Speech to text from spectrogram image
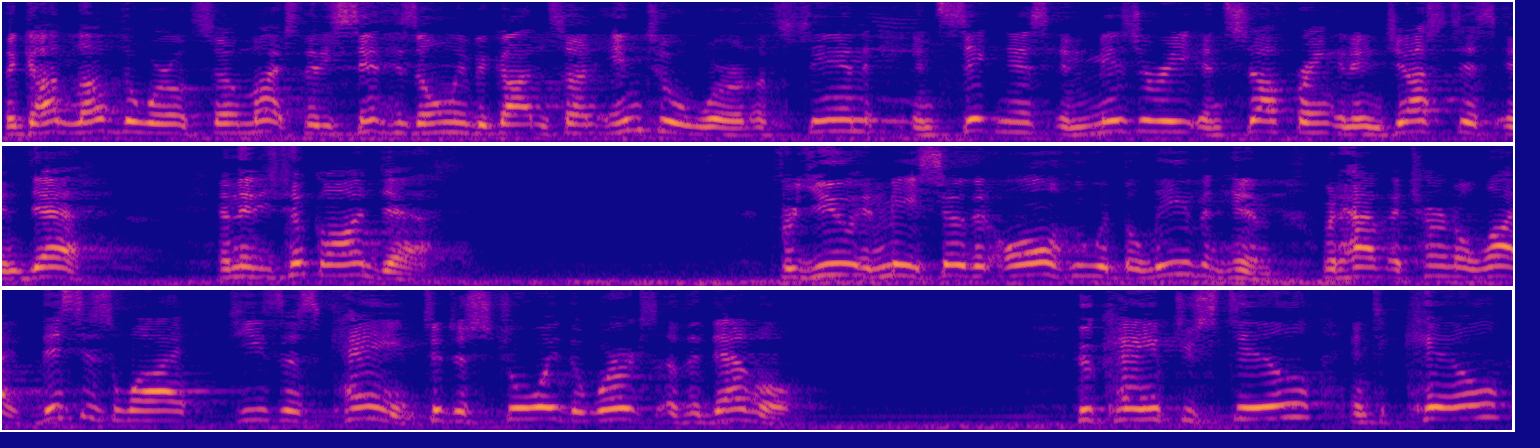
That God loved the world so much that he sent his only begotten Son into a world of sin and sickness and misery and suffering and injustice and death. And then he took on death for you and me so that all who would believe in him would have eternal life. This is why Jesus came to destroy the works of the devil, who came to steal and to kill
